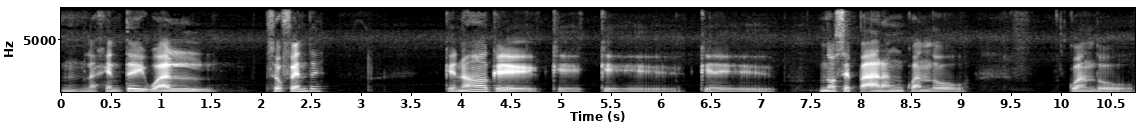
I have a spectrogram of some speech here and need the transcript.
la gente igual se ofende. Que no, que, que, que, que no se paran cuando, cuando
